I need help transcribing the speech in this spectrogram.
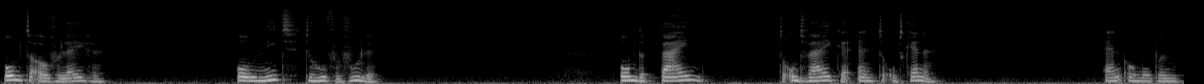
Om te overleven. Om niet te hoeven voelen om de pijn te ontwijken en te ontkennen. En om op een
